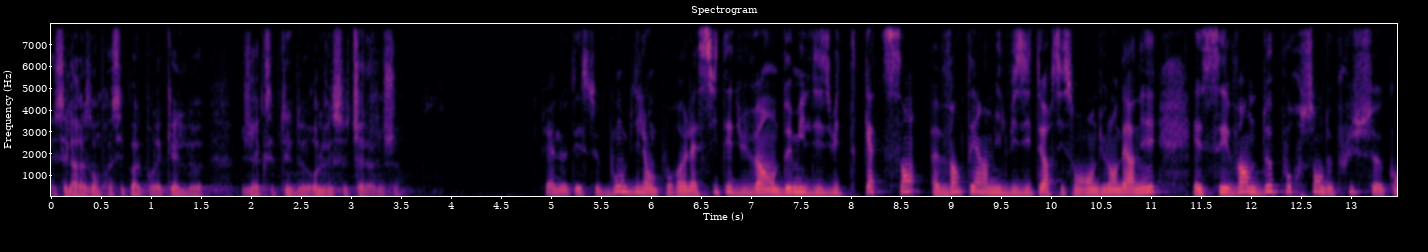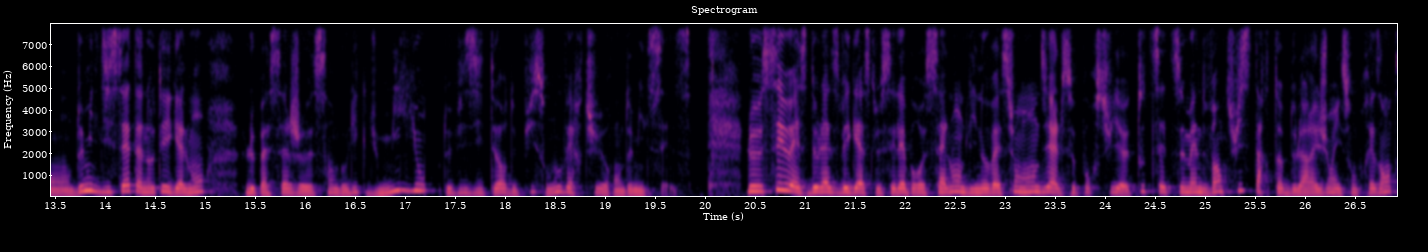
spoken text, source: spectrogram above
Et c'est la raison principale pour laquelle j'ai accepté de relever ce challenge. Puis à noter ce bon bilan pour euh, la Cité du Vin en 2018. 421 000 visiteurs s'y sont rendus l'an dernier et c'est 22% de plus qu'en 2017. À noter également le passage symbolique du million de visiteurs depuis son ouverture en 2016. Le CES de Las Vegas, le célèbre salon de l'innovation mondiale, se poursuit euh, toute cette semaine. 28 startups de la région y sont présentes.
